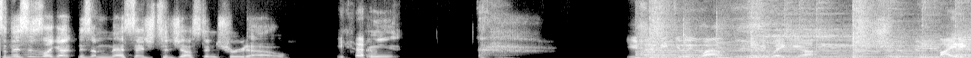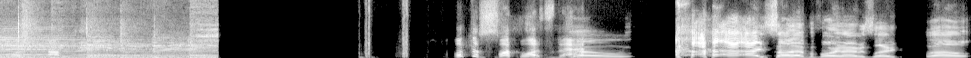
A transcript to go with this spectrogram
So this is like a this is a message to Justin Trudeau. Yeah, I mean, you should be doing well. You should be waking up. Fighting looking up. What the fuck was that? so I saw that before and I was like, well,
